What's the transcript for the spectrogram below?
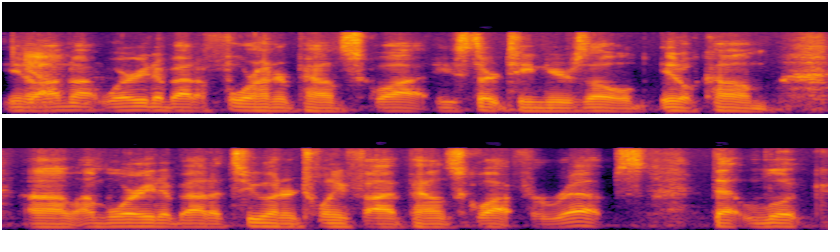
you know, yeah. I'm not worried about a 400 pound squat. He's 13 years old. It'll come. Um, I'm worried about a 225 pound squat for reps that look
